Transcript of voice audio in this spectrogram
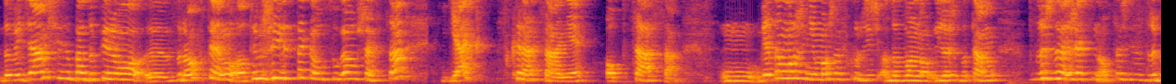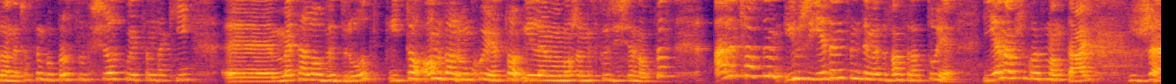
dowiedziałam się chyba dopiero y, z rok temu o tym, że jest taka usługa u szewca, jak skracanie obcasa. Mm, Wiadomo, że nie można skrócić o dowolną ilość, bo tam to też zależy jak ten obcas jest zrobiony. Czasem po prostu w środku jest ten taki e, metalowy drut i to on warunkuje to, ile my możemy skrócić ten obcas, ale czasem już 1 cm Was ratuje. Ja na przykład mam tak, że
